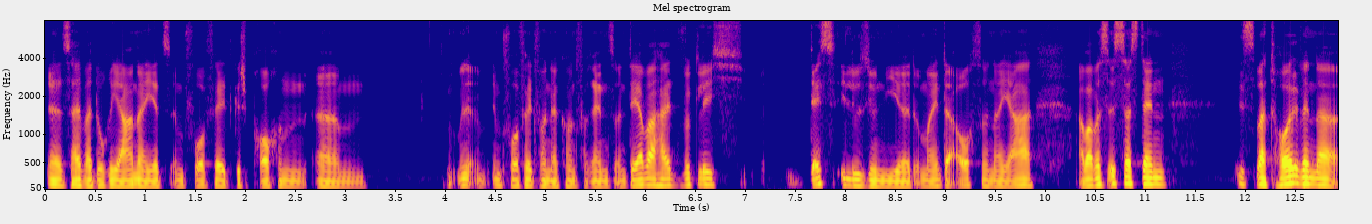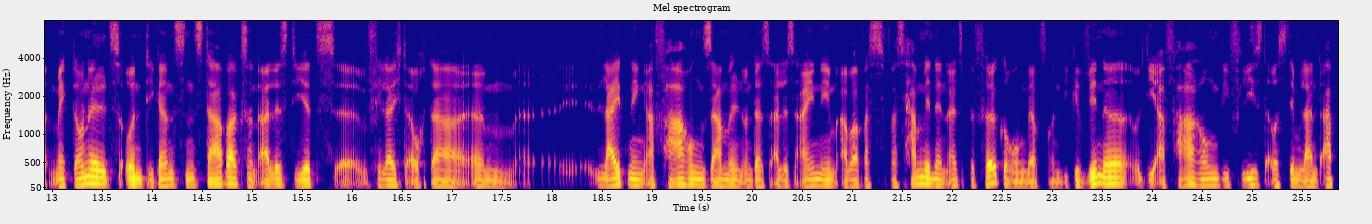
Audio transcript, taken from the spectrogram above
äh, Salvadorianer jetzt im Vorfeld gesprochen, ähm, im Vorfeld von der Konferenz. Und der war halt wirklich desillusioniert und meinte auch so, naja, aber was ist das denn? Es war toll, wenn da McDonalds und die ganzen Starbucks und alles, die jetzt äh, vielleicht auch da ähm, Lightning-Erfahrung sammeln und das alles einnehmen. Aber was, was haben wir denn als Bevölkerung davon? Die Gewinne und die Erfahrung, die fließt aus dem Land ab.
